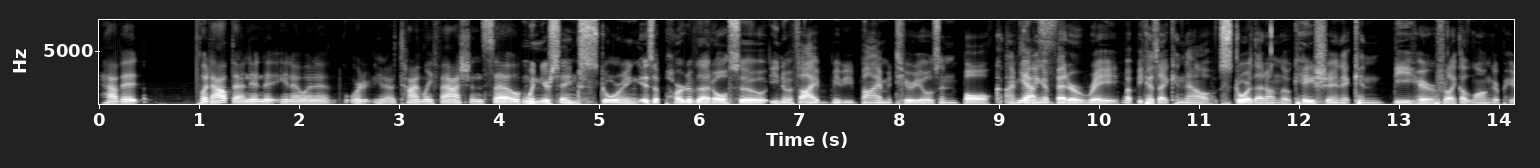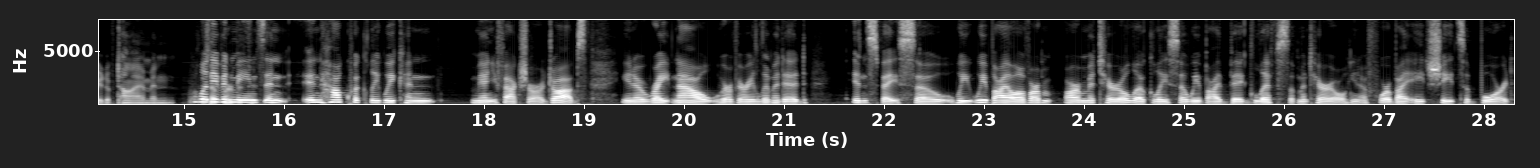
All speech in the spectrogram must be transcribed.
have it put out then in a, you know in a order you know timely fashion. So When you're saying storing, is a part of that also, you know, if I maybe buy materials in bulk, I'm getting a better rate, but because I can now store that on location, it can be here for like a longer period of time. And Well, it even means in, in how quickly we can manufacture our jobs. You know, right now we're very limited in space. So we, we buy all of our, our material locally. So we buy big lifts of material, you know, four by eight sheets of board.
